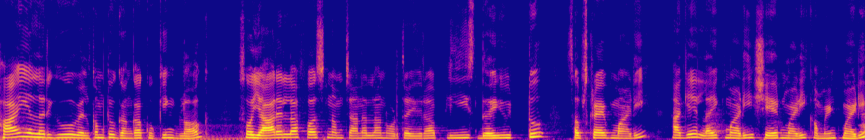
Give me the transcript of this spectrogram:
ಹಾಯ್ ಎಲ್ಲರಿಗೂ, welcome to Ganga cooking blog. So, ಯಾರೆಲ್ಲ ಫಸ್ಟ್ ನಮ್ಮ ಚಾನಲ್ನ ನೋಡ್ತಾ ಇದ್ದೀರಾ, ಪ್ಲೀಸ್ ದಯವಿಟ್ಟು ಸಬ್ಸ್ಕ್ರೈಬ್ ಮಾಡಿ, ಹಾಗೆ ಲೈಕ್ ಮಾಡಿ, ಶೇರ್ ಮಾಡಿ, ಕಮೆಂಟ್ ಮಾಡಿ.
